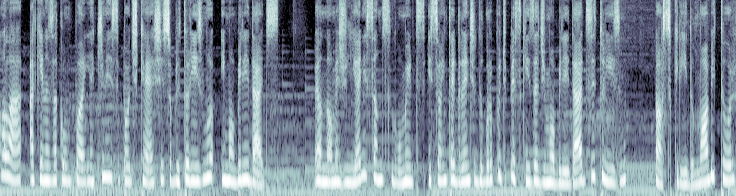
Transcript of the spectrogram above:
Olá, a quem nos acompanha aqui nesse podcast sobre turismo e mobilidades. Meu nome é Juliane Santos Lumertz e sou integrante do grupo de pesquisa de mobilidades e turismo, nosso querido Mob Tour,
